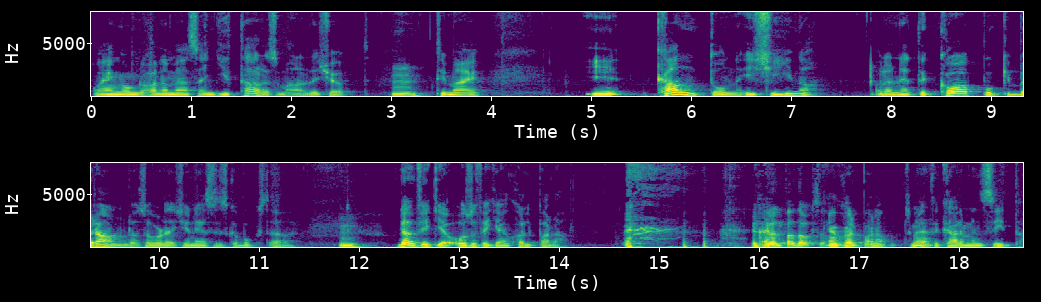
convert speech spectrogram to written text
Och en gång då hade han med sig en gitarr som han hade köpt Mm. till mig. I Kanton i Kina. Och den hette Kapok Brand och så var det kinesiska bokstäver. Mm. Den fick jag och så fick jag en sköldpadda. En sköldpadda också. En sköldpadda som heter Carmencita.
